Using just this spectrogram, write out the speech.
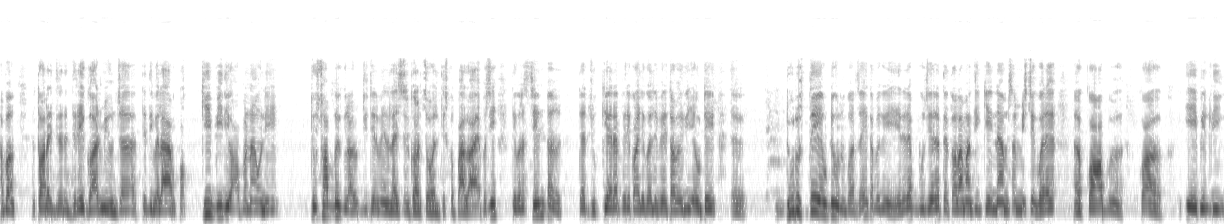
अब तराईतिर त धेरै गर्मी हुन्छ त्यति बेला अब के विधि अपनाउने त्यो सबै कुराहरू डिटेलमा एनालाइसिस गर्छ अहिले त्यसको पालो आएपछि त्यही भएर सेन्टर त्यहाँ झुक्किएर फेरि कहिले कहिले फेरि तपाईँको एउटै दुरुस्तै एउटै हुनुपर्छ है तपाईँको हेरेर बुझेर त्यो तलमाथि केही नामसाम मिस्टेक भएर क क ए बिल्डिङ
